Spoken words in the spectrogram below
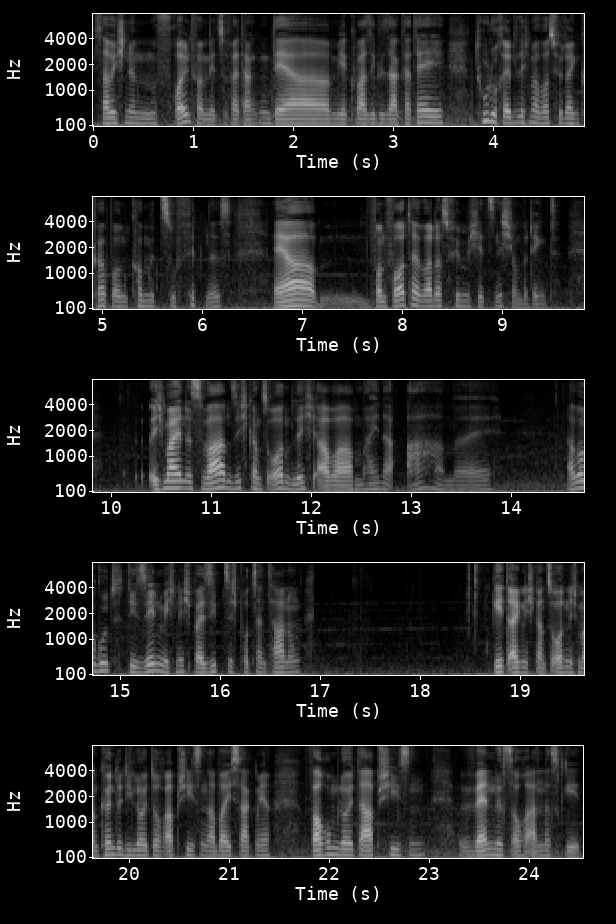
Das habe ich einem Freund von mir zu verdanken, der mir quasi gesagt hat, hey, tu doch endlich mal was für deinen Körper und komm mit zu Fitness. Ja, von Vorteil war das für mich jetzt nicht unbedingt. Ich meine, es war an sich ganz ordentlich, aber meine Arme, ey. Aber gut, die sehen mich nicht bei 70% Tarnung. Geht eigentlich ganz ordentlich. Man könnte die Leute auch abschießen, aber ich sag mir, warum Leute abschießen, wenn es auch anders geht.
